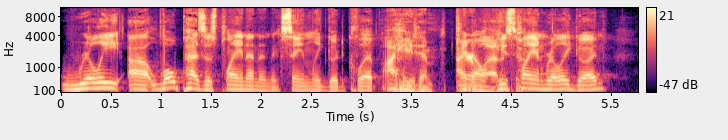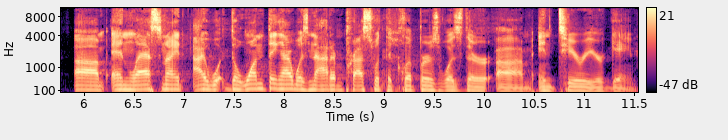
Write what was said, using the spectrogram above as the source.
really uh, Lopez is playing at an insanely good clip. I hate him. I know Terrible he's playing really good. Um, and last night, I w- the one thing I was not impressed with the Clippers was their um, interior game.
